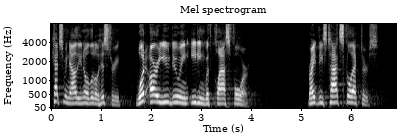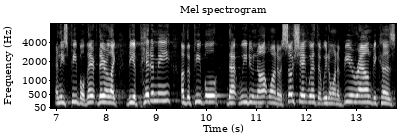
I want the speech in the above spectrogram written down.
catch me now that you know a little history. What are you doing eating with class four? Right? These tax collectors and these people, they're, they are like the epitome of the people that we do not want to associate with, that we don't want to be around because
